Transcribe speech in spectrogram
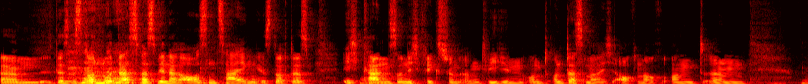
Ähm, das ist doch nur das, was wir nach außen zeigen, ist doch das, ich ja. es und ich krieg's schon irgendwie hin. Und, und das mache ich auch noch. Und, ähm, ja.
